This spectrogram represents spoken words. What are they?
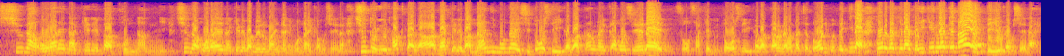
主がおられなければ困難に、主がおられなければ目の前に何もないかもしれない。主というファクターがなければ何もないし、どうしていいかわからないかもしれない。そう叫ぶ。どうしていいかわからない。私はどうにもできない。これだけなんかいけるわけないって言うかもしれない。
